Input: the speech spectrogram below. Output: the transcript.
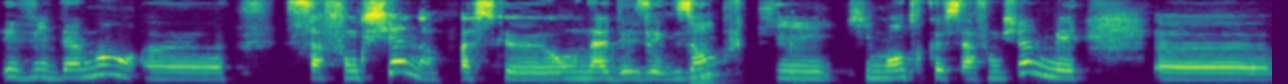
évidemment, euh, ça fonctionne parce que on a des exemples qui, qui montrent que ça fonctionne. Mais euh,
